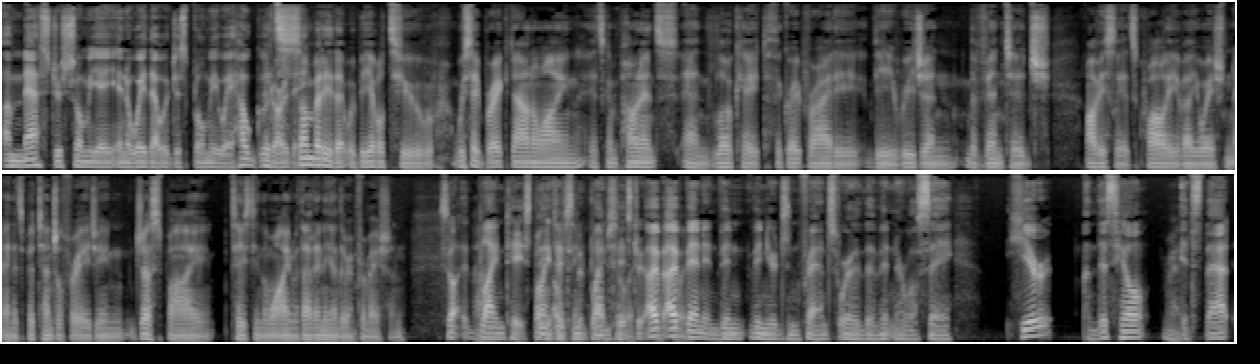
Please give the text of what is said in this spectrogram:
a master sommelier in a way that would just blow me away? How good It's are they? Somebody that would be able to, we say, break down a wine, its components, and locate the grape variety, the region, the vintage, obviously its quality evaluation, and its potential for aging just by tasting the wine without any other information. So uh, blind taste, blind the tasting, ultimate blind absolutely, taster. I've, I've been in vin- vineyards in France where the vintner will say, "Here on this hill, Right. it's that,"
